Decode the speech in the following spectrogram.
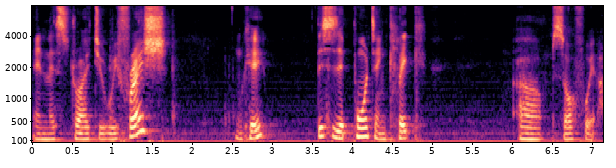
and let's try to refresh okay? This is a point and click uh, software.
